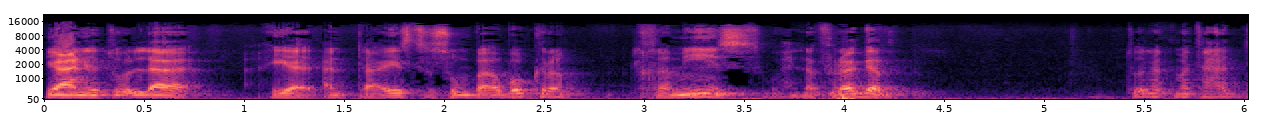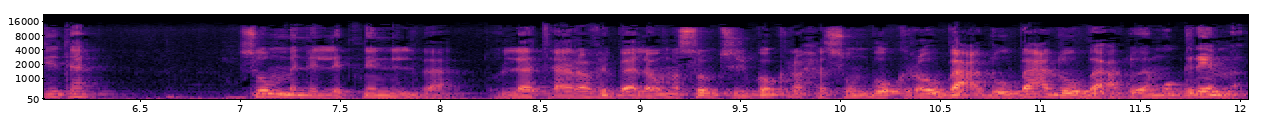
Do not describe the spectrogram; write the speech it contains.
يعني تقول لها هي أنت عايز تصوم بقى بكرة؟ الخميس وإحنا في رجب. تقول لك ما تعدي ده. صوم من الاثنين اللي بعد تقول لها تعرفي بقى لو ما صمتش بكرة هصوم بكرة وبعده وبعده وبعده. يا مجرمة.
